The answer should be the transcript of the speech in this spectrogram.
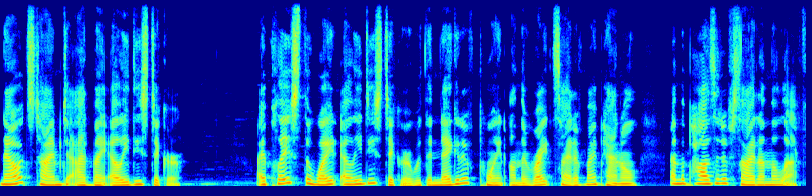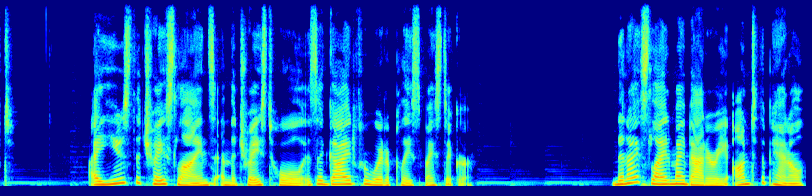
Now it's time to add my LED sticker. I place the white LED sticker with the negative point on the right side of my panel and the positive side on the left. I use the trace lines and the traced hole as a guide for where to place my sticker. Then I slide my battery onto the panel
